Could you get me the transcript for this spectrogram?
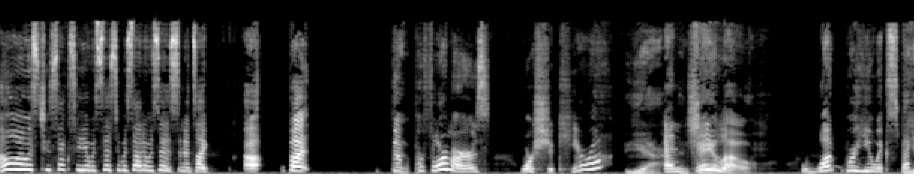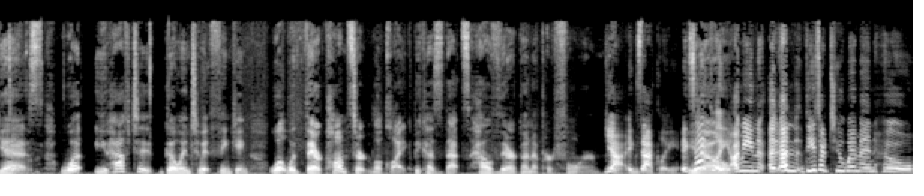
oh, it was too sexy, it was this, it was that, it was this, and it's like, uh, but the Yeah. performers were Shakira. Yeah. And J-Lo. What were you expecting? Yes. What you have to go into it thinking, what would their concert look like? Because that's how they're gonna perform. Yeah, exactly. Exactly. know? I mean, and these are two women who,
